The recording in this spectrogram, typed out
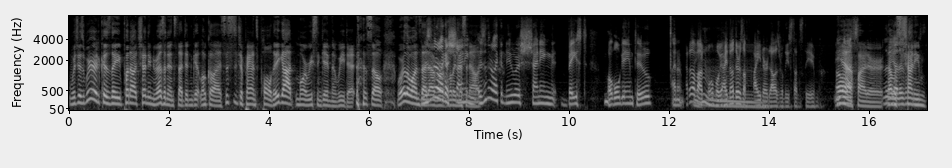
which is weird because they put out Shining Resonance that didn't get localized. This is Japan's poll; they got more recent game than we did, so we're the ones that isn't are there like a really Shining? missing out. Isn't there like a newish Shining based mobile game too? I don't. I don't know about mobile. I know there's a Hmm. fighter that was released on Steam. Oh, yeah, that's- fighter. yeah, That was there's a- Shining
